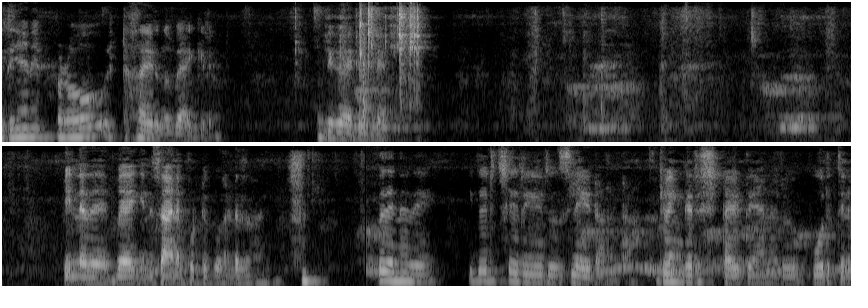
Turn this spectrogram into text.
ഇത് ഞാൻ എപ്പോഴോ ഇട്ടതായിരുന്നു ബാഗിൽ ഒരു കാര്യമില്ല. പിന്നെ അതെ ബാഗിന് സാധനം പൊട്ടിപ്പോകേണ്ട സാധനം. അപ്പോൾ അതെ ഇതൊരു ചെറിയൊരു സ്ലൈഡാണ് കേട്ടോ എനിക്ക് ഭയങ്കര ഇഷ്ടമായിട്ട് ഞാനൊരു പൂരത്തിന്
